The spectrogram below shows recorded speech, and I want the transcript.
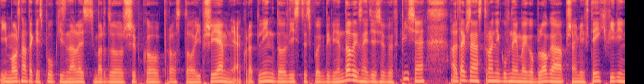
i można takie spółki znaleźć bardzo szybko, prosto i przyjemnie. Akurat link do listy spółek dywidendowych znajdzie się we wpisie, ale także na stronie głównej mojego bloga, przynajmniej w tej chwili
